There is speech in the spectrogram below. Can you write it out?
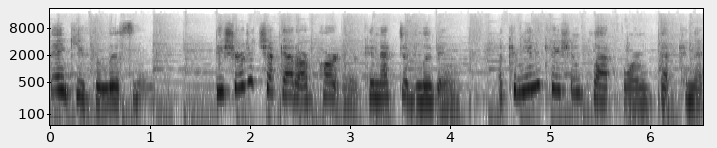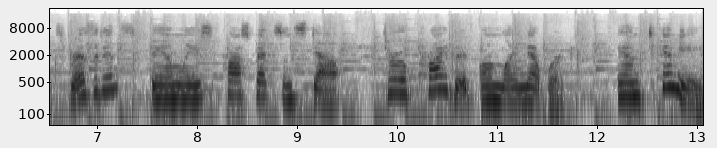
Thank you for listening. Be sure to check out our partner, Connected Living, a communication platform that connects residents, families, prospects, and staff through a private online network, and Temi,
